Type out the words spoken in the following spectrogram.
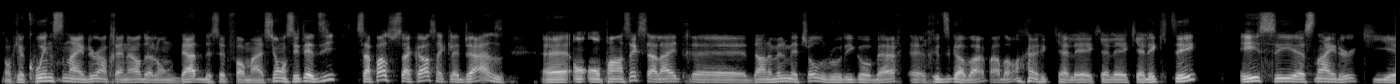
Donc, le Quinn Snyder, entraîneur de longue date de cette formation, on s'était dit, ça passe ou ça casse avec le Jazz? Euh, on, pensait que ça allait être euh, Donovan Mitchell, Rudy Gobert, euh, Rudy Gobert, pardon, qui, allait, quitter. Et c'est Snyder qui,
